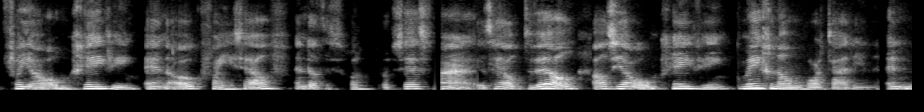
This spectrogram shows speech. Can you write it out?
van jouw omgeving en ook van jezelf. En dat is gewoon een proces. Maar het helpt wel als jouw omgeving meegenomen wordt daarin. En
